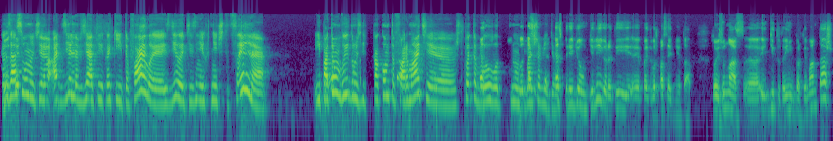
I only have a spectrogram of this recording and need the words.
как ну, засунуть это... отдельно взятые какие-то файлы, сделать из них нечто цельное, и потом да, выгрузить в каком-то да. формате, чтобы это был вот, ну, вот большое видео. Сейчас перейдем в Deliver, и ты, это уже последний этап. То есть у нас э, edit это импорт и монтаж,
